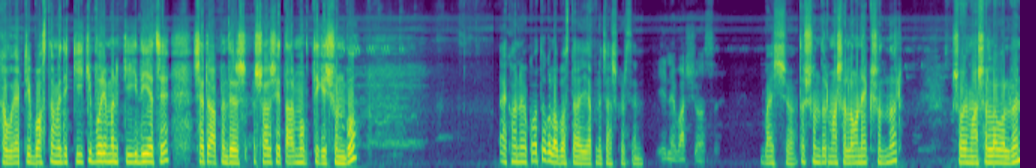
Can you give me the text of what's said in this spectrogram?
খাব। একটি বস্তার মধ্যে কি কি পরিমাণ কি দিয়েছে সেটা আপনাদের সরাসরি তার মুখ থেকে শুনব। এখন কতগুলো বস্তায় আপনি চাষ করছেন? আছে। বাইশশো। তো সুন্দর মাসাল্লাহ অনেক সুন্দর। সবাই মাসাল্লাহ বলবেন।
